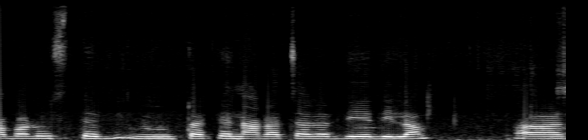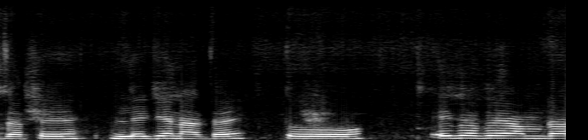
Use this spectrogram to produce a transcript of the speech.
আবার উস্তেটাকে নাড়াচাড়া দিয়ে দিলাম যাতে লেগে না যায়। তো এইভাবে আমরা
